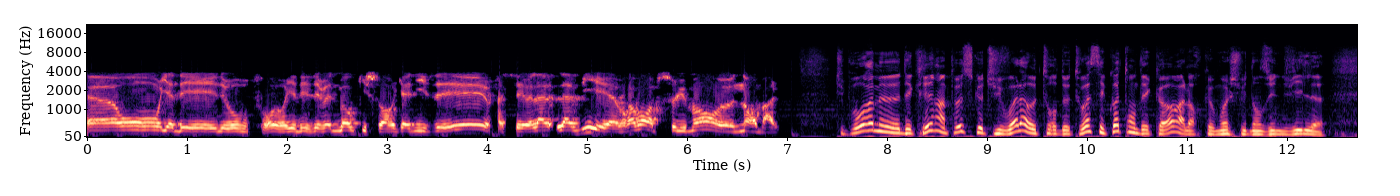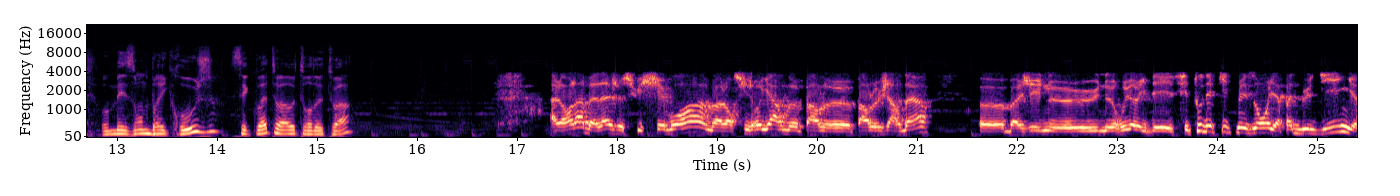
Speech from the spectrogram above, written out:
Euh, il y a des, il y a des événements qui sont organisés. Enfin, c'est la, la, vie est vraiment absolument euh, normale. Tu pourrais me décrire un peu ce que tu vois là autour de toi? C'est quoi ton décor alors que moi je suis dans une ville aux maisons de briques rouges? C'est quoi toi autour de toi? Alors là, ben là, je suis chez moi. Ben alors si je regarde par le par le jardin, euh, bah, j'ai une, une rue c'est tout des petites maisons, il n'y a pas de building,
